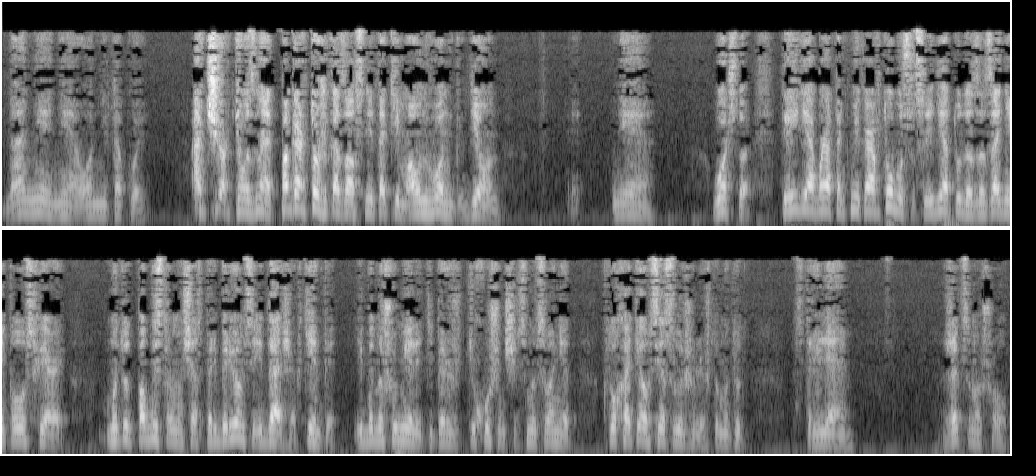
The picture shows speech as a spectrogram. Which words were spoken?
Да не, не, он не такой. А черт его знает, Погар тоже казался не таким, а он вон, где он. Не. Вот что, ты иди обратно к микроавтобусу, следи оттуда за задней полусферой. Мы тут по-быстрому сейчас приберемся и дальше, в темпе. Ибо нашумели, теперь уже тихушеньчик смысла нет. Кто хотел, все слышали, что мы тут стреляем. Джексон ушел.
